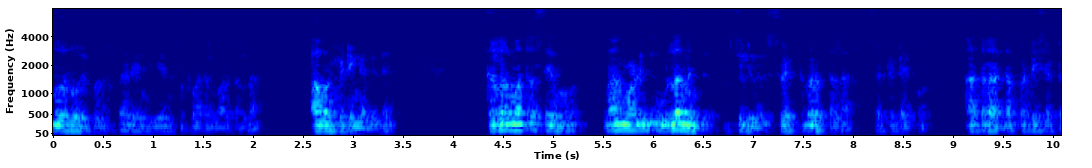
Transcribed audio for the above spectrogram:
ನೂರು ನೂರ ಇಪ್ಪತ್ತು ರೂಪಾಯಿ ರೇಂಜ್ಗೆ ಏನು ಫುಟ್ಪಾತಲ್ಲಿ ಮಾಡ್ತಾರಲ್ಲ ಆ ಒಂದು ಫಿಟ್ಟಿಂಗಲ್ಲಿದೆ ಕಲರ್ ಮಾತ್ರ ಸೇಮು ನಾನು ಮಾಡಿದ್ದು ಉಲ್ಲನ್ನಿದ್ದು ಆ್ಯಕ್ಚುಲಿ ಸ್ವೆಟ್ ಬರುತ್ತಲ್ಲ ಸ್ವೆಟ್ ಟೈಪು ಆ ಥರ ದಪ್ಪ ಟಿ ಶರ್ಟ್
